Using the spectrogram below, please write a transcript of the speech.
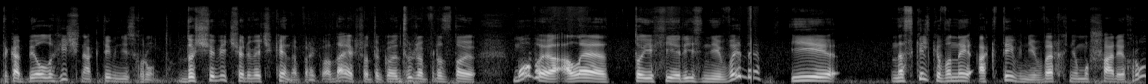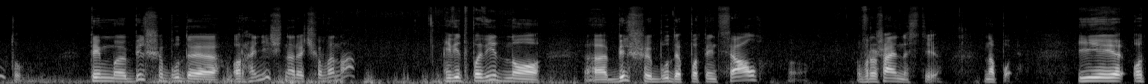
така біологічна активність ґрунту. Дощові черв'ячки, наприклад, да, якщо такою дуже простою мовою, але то їх є різні види. І наскільки вони активні в верхньому шарі ґрунту, тим більше буде органічна речовина, і відповідно е, більший буде потенціал врожайності на полі. І от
